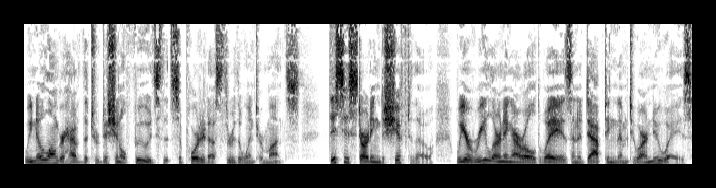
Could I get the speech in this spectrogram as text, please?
We no longer have the traditional foods that supported us through the winter months. This is starting to shift though. We are relearning our old ways and adapting them to our new ways.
